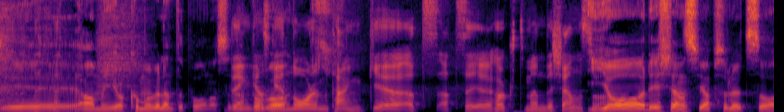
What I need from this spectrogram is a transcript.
det, ja men jag kommer väl inte på något sådär Det är en ganska vad... enorm tanke att, att säga det högt men det känns så. Ja det känns ju absolut så.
